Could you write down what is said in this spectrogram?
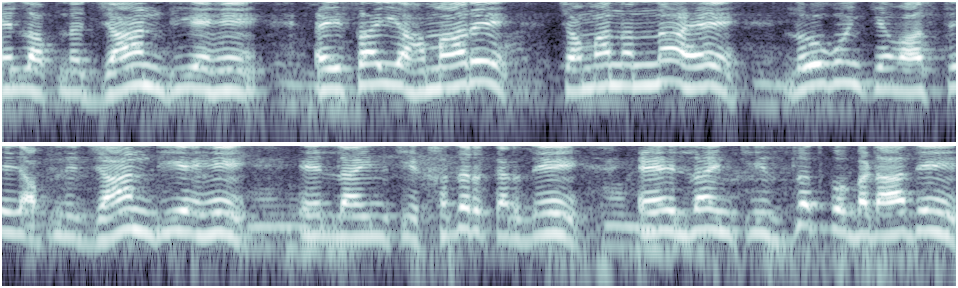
اللہ اپنا جان دیے ہیں۔ ایسا ہی ہمارے چمن اللہ ہے، لوگوں کے واسطے اپنے جان دیے ہیں۔ اے اللہ ان کی قدر کر دیں۔ اے اللہ ان کی عزت کو بڑھا دیں۔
